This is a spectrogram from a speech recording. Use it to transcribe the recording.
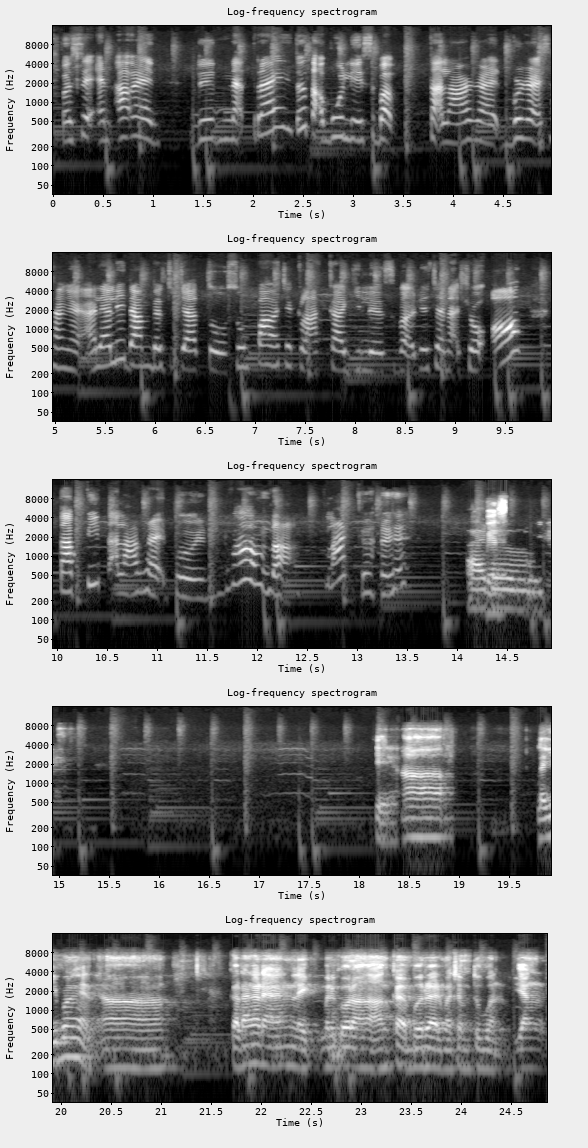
Lepas tu end up kan, dia nak try tu tak boleh sebab tak larat, berat sangat. Alih-alih dumbbell tu jatuh, sumpah macam kelakar gila sebab dia macam nak show off tapi tak larat pun. Faham tak? Kelakar eh. Aduh. Okay, uh, lagi pun kan, uh, kadang-kadang like mereka orang angkat berat macam tu pun. Yang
